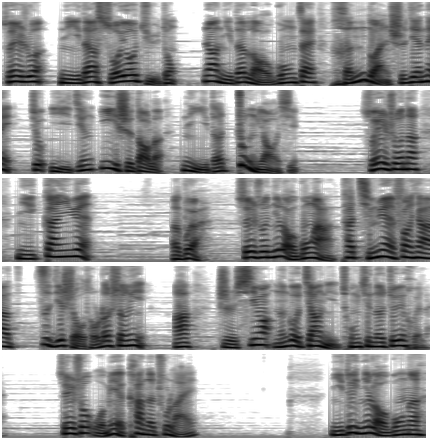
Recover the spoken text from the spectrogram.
所以说你的所有举动。让你的老公在很短时间内就已经意识到了你的重要性，所以说呢，你甘愿，啊，不是，所以说你老公啊，他情愿放下自己手头的生意啊，只希望能够将你重新的追回来。所以说，我们也看得出来，你对你老公呢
